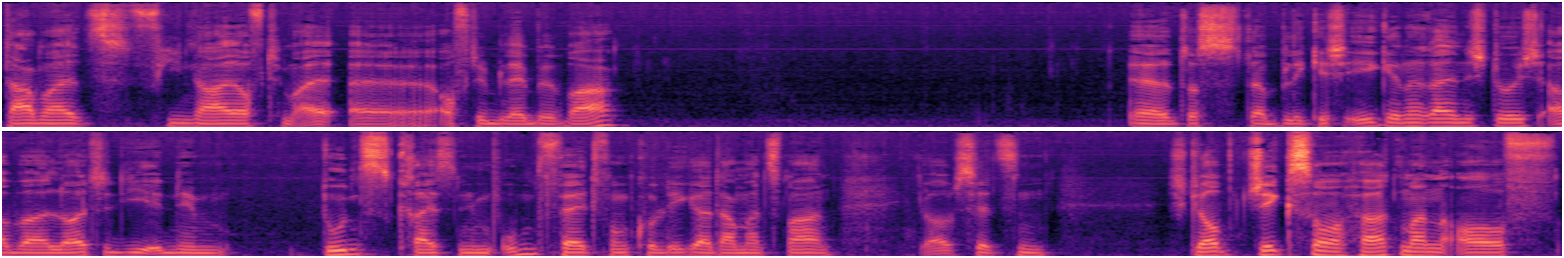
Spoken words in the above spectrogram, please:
damals final auf dem, äh, auf dem Label war. das, da blicke ich eh generell nicht durch, aber Leute, die in dem Dunstkreis, in dem Umfeld von Kollega damals waren, ich glaube, es jetzt ein ich glaube, Jigsaw hört man auf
